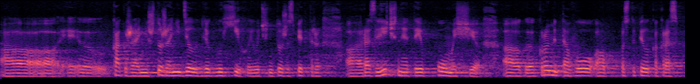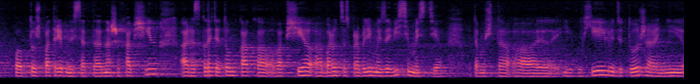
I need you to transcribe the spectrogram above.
э, как же они, что же они делают для глухих. И очень тоже спектр различный этой помощи. Кроме того, поступила как раз тоже потребность от э, наших общин а рассказать о том, как э, вообще э, бороться с проблемой зависимости, потому что и глухие люди тоже, они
